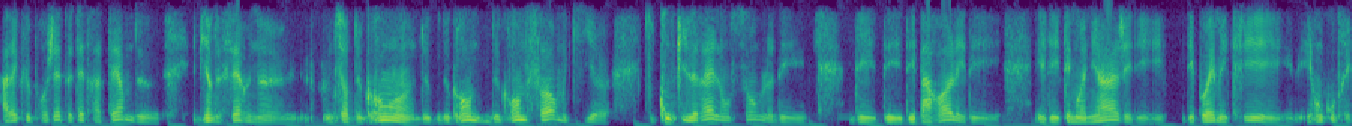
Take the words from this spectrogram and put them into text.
avec le projet peut-être à terme de eh bien de faire une une sorte de grand de, de grande de grande forme qui euh, qui compilerait l'ensemble des des, des des, paroles et des et des témoignages et des, des poèmes écrits et, et rencontrés.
